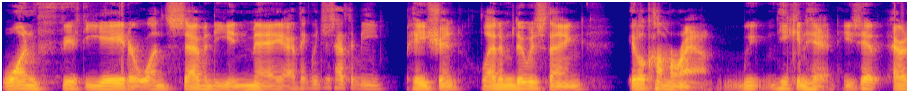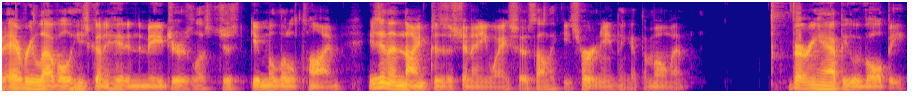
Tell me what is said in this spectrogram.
158 or 170 in May, I think we just have to be patient, let him do his thing. It'll come around. We he can hit. He's hit at every level. He's going to hit in the majors. Let's just give him a little time. He's in the ninth position anyway, so it's not like he's hurting anything at the moment. Very happy with Volpe.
